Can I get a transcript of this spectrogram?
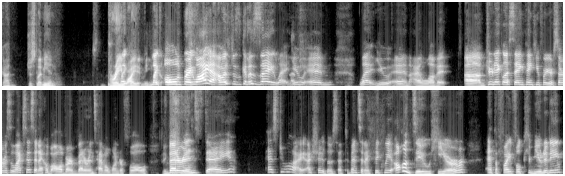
god just let me in. Bray like, wyatt me. like old bray wyatt i was just gonna say let you in. let you in. I love it. Um drew nicholas saying thank you for your service alexis and i hope all of our veterans have a wonderful thank veterans so day. As do i. I share those sentiments and i think we all do here at the fightful community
